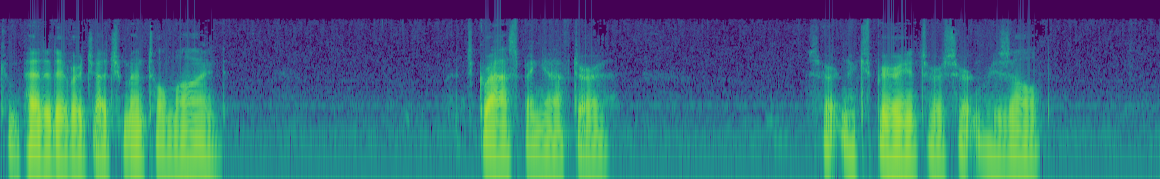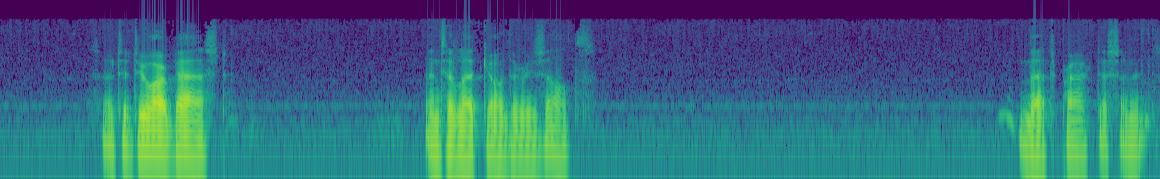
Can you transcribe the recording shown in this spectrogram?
competitive or judgmental mind. It's grasping after certain experience or a certain result. So to do our best and to let go of the results. That's practice, and it's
